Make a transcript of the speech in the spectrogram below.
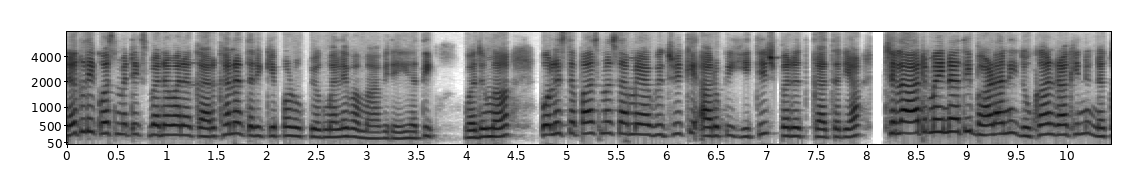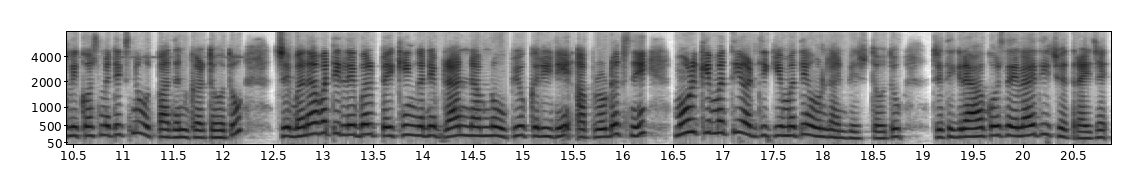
નકલી કોસ્મેટિક્સ બનાવવાના કારખાના તરીકે પણ ઉપયોગમાં લેવામાં આવી રહી હતી. વધુમાં, પોલીસ તપાસમાં સામે આવ્યું છે કે આરોપી હિતેશ ભરત કાતરિયા છેલ્લા આઠ મહિનાથી ભાડાની દુકાન રાખીને નકલી કોસ્મેટિક્સનું ઉત્પાદન કરતો હતો, જે બનાવટી લેબલ પેકિંગ અને બ્રાન્ડ નામનો ઉપયોગ કરીને આ પ્રોડક્ટ્સને મૂળ કિંમતથી અડધી કિંમતે ઓનલાઈન વેચતો હતો, જેથી ગ્રાહકો સહેલાઈથી છેતરાઈ જાય.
